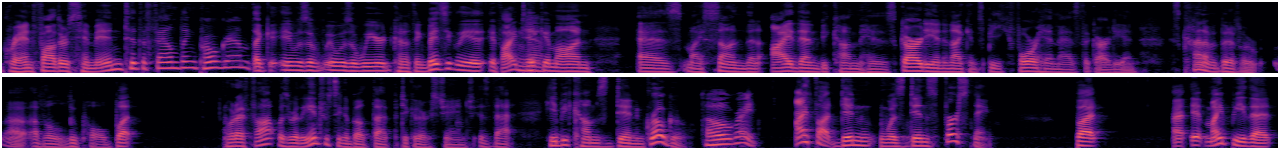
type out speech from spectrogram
grandfathers him into the foundling program. Like it was a it was a weird kind of thing. Basically, if I take Yeah. him on as my son, then I then become his guardian, and I can speak for him as the guardian. It's kind of a bit of a uh, of a loophole, but what I thought was really interesting about that particular exchange is that he becomes Din Grogu. Oh, right. I thought Din was Din's first name, but uh, it might be that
